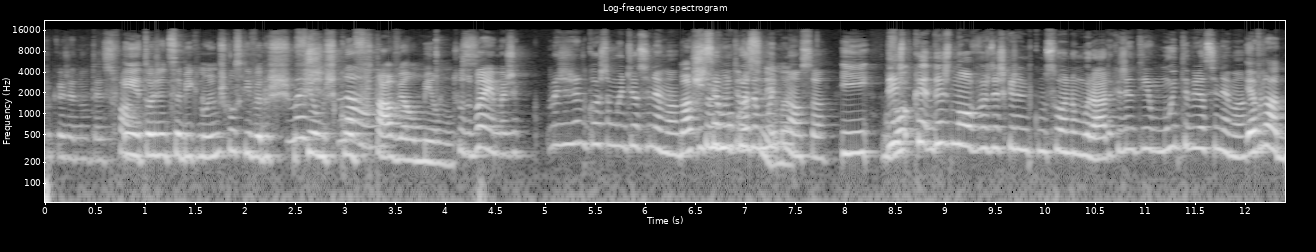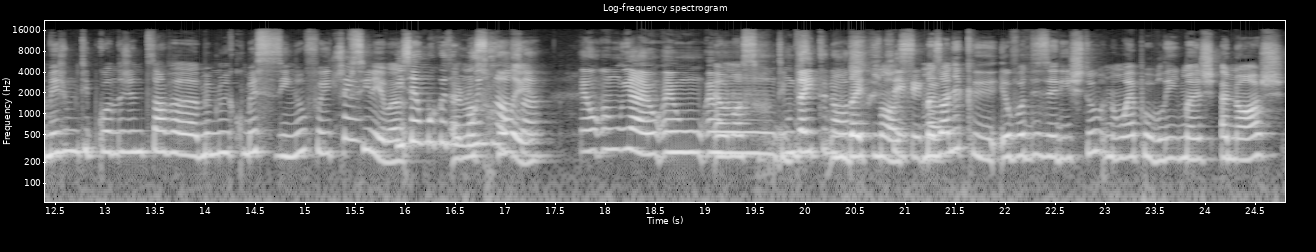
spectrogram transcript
Porque a gente não tem sofá. E então a gente sabia que não íamos conseguir ver os Mas filmes não. confortavelmente. Tudo bem, mas, mas a gente gosta muito de ir ao cinema. Nós Isso é uma coisa muito nossa. E Desde, vou- que- desde novas, desde que a gente começou a namorar, que a gente ia muito a vir ao cinema. É verdade, mesmo tipo quando a gente estava, mesmo no começozinho, foi tipo Sim, cinema. Isso é uma coisa Era muito nossa. É um, é um, yeah, é um, é um, É o nosso tipo, um date nosso. um date nosso. Mas olha que eu vou dizer isto, não é publi, mas a nós,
